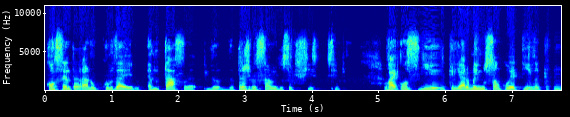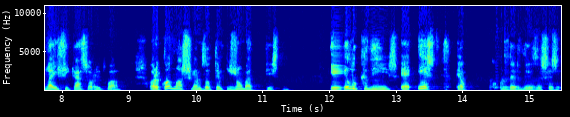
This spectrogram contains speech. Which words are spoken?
concentrar no cordeiro a metáfora da transgressão e do sacrifício, vai conseguir criar uma emoção coletiva que dá eficácia ao ritual. Ora, quando nós chegamos ao tempo de João Batista, ele o que diz é: Este é o Cordeiro de Deus, ou seja,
